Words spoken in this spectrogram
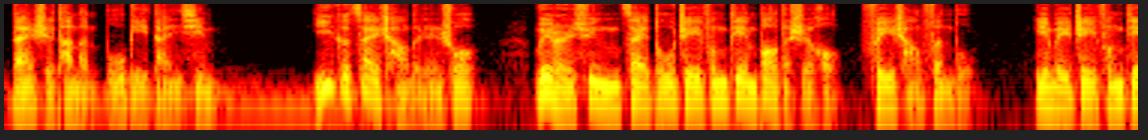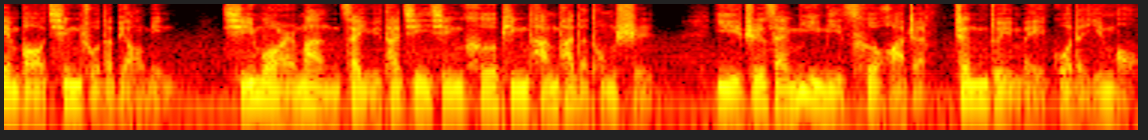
但是他们不必担心。一个在场的人说：“威尔逊在读这封电报的时候非常愤怒，因为这封电报清楚地表明。”齐默尔曼在与他进行和平谈判的同时，一直在秘密策划着针对美国的阴谋。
